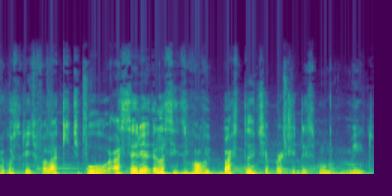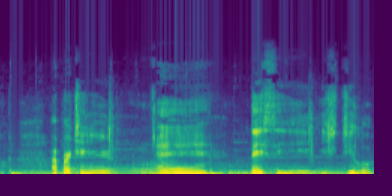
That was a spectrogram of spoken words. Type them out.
eu gostaria de falar que tipo a série ela se desenvolve bastante a partir desse momento, a partir é, desse estilo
